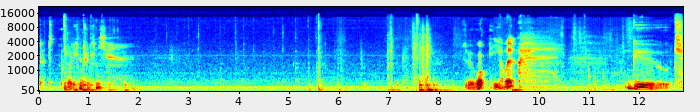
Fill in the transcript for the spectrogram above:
Das wollte ich natürlich nicht. So, jawohl. Gut.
